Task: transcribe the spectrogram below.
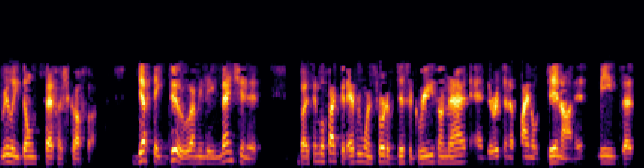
really don't set hashkafa. Yes, they do. I mean, they mention it, by the simple fact that everyone sort of disagrees on that and there isn't a final din on it means that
